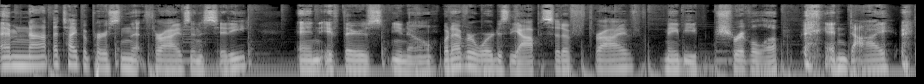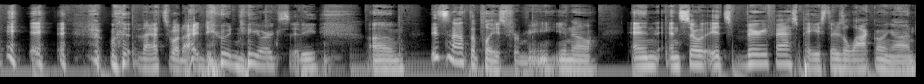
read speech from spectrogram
am not the type of person that thrives in a city and if there's, you know, whatever word is the opposite of thrive, maybe shrivel up and die. That's what I do in New York City. Um, it's not the place for me, you know. And and so it's very fast paced. There's a lot going on.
